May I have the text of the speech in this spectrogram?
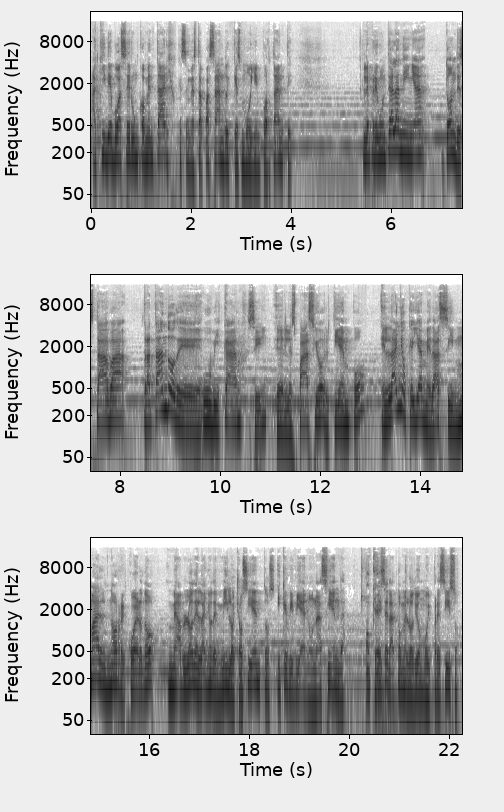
Aquí debo hacer un comentario que se me está pasando y que es muy importante. Le pregunté a la niña dónde estaba, tratando de ubicar ¿sí? el espacio, el tiempo, el año que ella me da, si mal no recuerdo, me habló del año de 1800 y que vivía en una hacienda. Okay. Ese dato me lo dio muy preciso.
